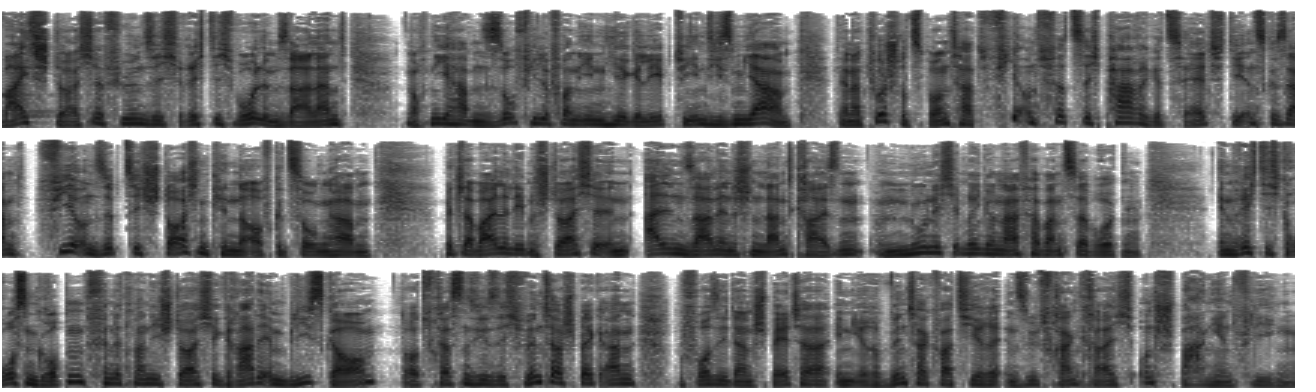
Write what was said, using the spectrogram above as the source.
Weißstörche fühlen sich richtig wohl im Saarland. Noch nie haben so viele von ihnen hier gelebt wie in diesem Jahr. Der Naturschutzbund hat 44 Paare gezählt, die insgesamt 74 Storchenkinder aufgezogen haben. Mittlerweile leben Störche in allen saarländischen Landkreisen, nur nicht im Regionalverband Saarbrücken. In richtig großen Gruppen findet man die Störche gerade im Bliesgau. Dort fressen sie sich Winterspeck an, bevor sie dann später in ihre Winterquartiere in Südfrankreich und Spanien fliegen.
